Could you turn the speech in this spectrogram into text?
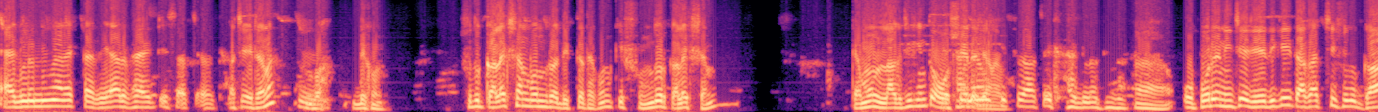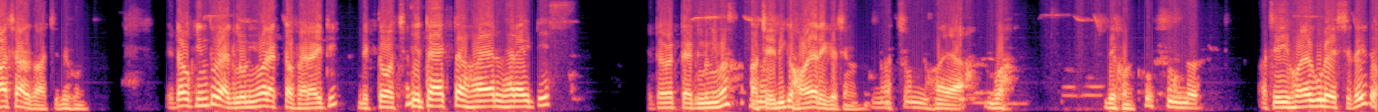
অ্যাগ্লোনিমার একটা রেয়ার ভ্যারাইটিস আছে। আচ্ছা এটা না? বাহ দেখুন। শুধু কালেকশন বন্ধুরা দেখতে থাকুন কি সুন্দর কালেকশন কেমন লাগছে কিন্তু অবশ্যই এটা কিছু আছে অ্যাগ্লোনিমা হ্যাঁ ওপরে নিচে যেদিকেই তাকাচ্ছি শুধু গাছ আর গাছ দেখুন। এটাও কিন্তু অ্যাগ্লোনিমার একটা ভ্যারাইটি দেখতে পাচ্ছেন? এটা একটা হয়ার ভ্যারাইটিস এটাও একটা অ্যাগ্লোনিমা। আচ্ছা এদিকে হয়া রেখেছেন। নতুন হয়া। বাহ দেখুন। খুব সুন্দর। আচ্ছা এই হয়াগুলো এসছে তাই তো।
